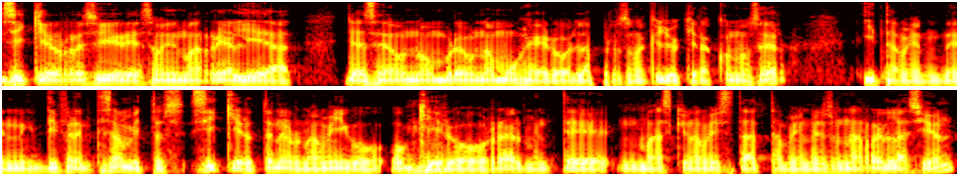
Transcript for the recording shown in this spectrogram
si quiero recibir esa misma realidad, ya sea un hombre, una mujer o la persona que yo quiera conocer, y también en diferentes ámbitos. Si quiero tener un amigo o quiero realmente, más que una amistad, también es una relación,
